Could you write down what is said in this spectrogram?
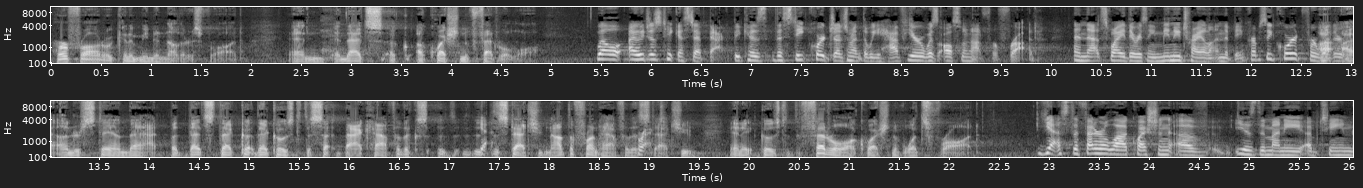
her fraud, or can it mean another's fraud? And and that's a, a question of federal law. Well, I would just take a step back because the state court judgment that we have here was also not for fraud. And that's why there was a mini trial in the bankruptcy court for whether. I, I understand that, but that's that go, that goes to the back half of the, the, Yes. the statute, not the front half of the Correct. statute, and it goes to the federal law question of what's fraud. yes, the federal law question of is the money obtained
